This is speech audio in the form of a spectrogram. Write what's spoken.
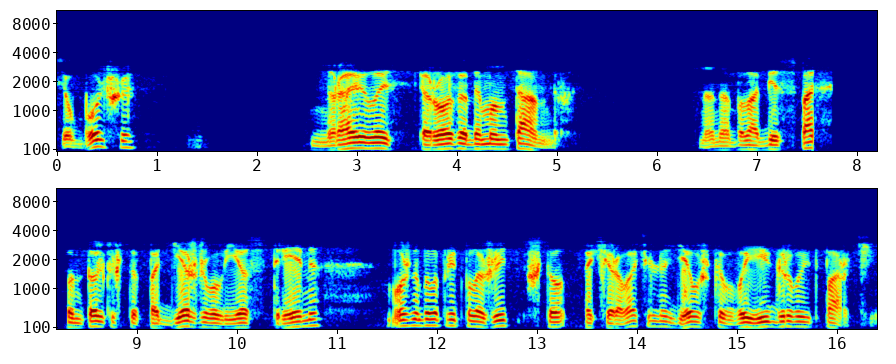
все больше нравилась Роза де Монтандр, но она была беспасна. Он только что поддерживал ее стремя, Можно было предположить, что очаровательная девушка выигрывает партию.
